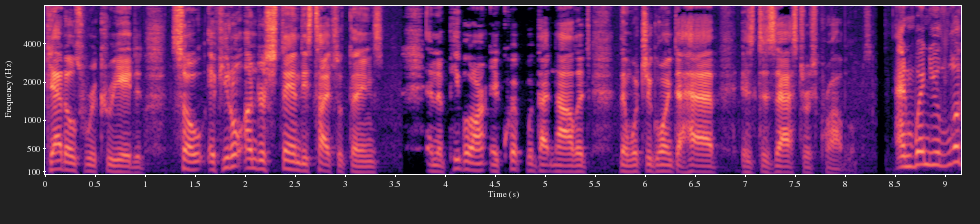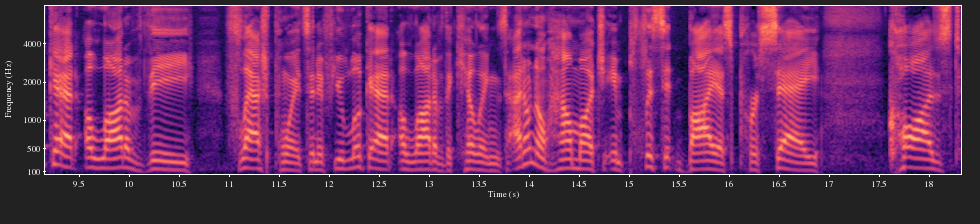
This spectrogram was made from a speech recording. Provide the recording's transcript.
ghettos were created. So if you don't understand these types of things, and if people aren't equipped with that knowledge, then what you're going to have is disastrous problems. And when you look at a lot of the flashpoints. And if you look at a lot of the killings, I don't know how much implicit bias per se caused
